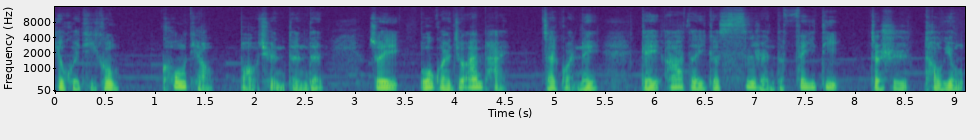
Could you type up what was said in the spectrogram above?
又会提供空调、保全等等，所以博物馆就安排。在馆内给阿德一个私人的飞地，这是套用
